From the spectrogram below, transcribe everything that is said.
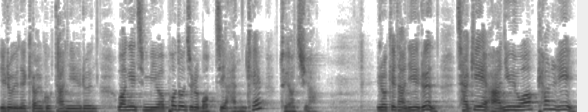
이로 인해 결국 다니엘은 왕의 진미와 포도주를 먹지 않게 되었지요. 이렇게 다니엘은 자기의 안위와 편리,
